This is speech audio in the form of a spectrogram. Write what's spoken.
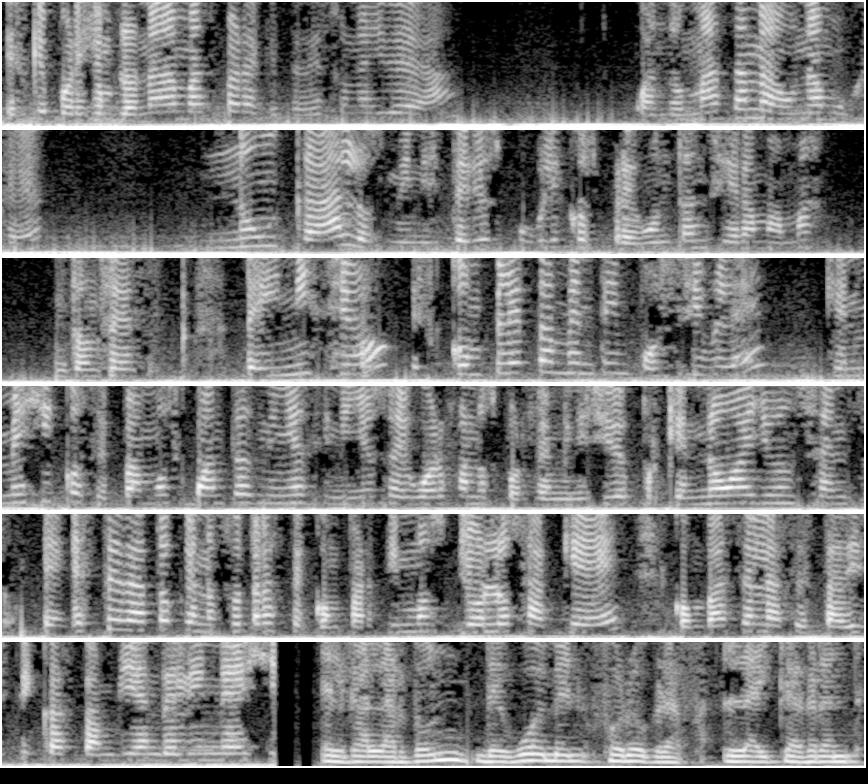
es que, por ejemplo, nada más para que te des una idea, cuando matan a una mujer, nunca los ministerios públicos preguntan si era mamá. Entonces, de inicio, es completamente imposible que en México sepamos cuántas niñas y niños hay huérfanos por feminicidio porque no hay un censo. Este dato que nosotras te compartimos, yo lo saqué con base en las estadísticas también del INEGI el galardón de Women Photograph Laika Grant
